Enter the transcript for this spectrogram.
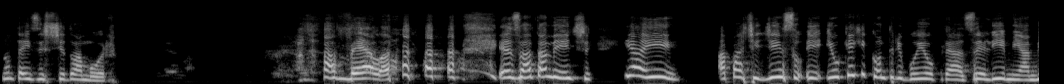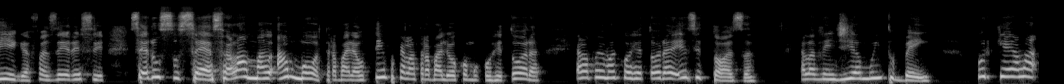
não ter existido amor. A vela. Exatamente. E aí, a partir disso, e, e o que, que contribuiu para a Zeli, minha amiga, fazer esse ser um sucesso? Ela amou, amou trabalhar. O tempo que ela trabalhou como corretora, ela foi uma corretora exitosa. ela vendia muito bem, porque ela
